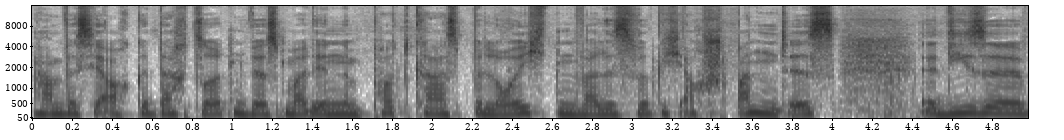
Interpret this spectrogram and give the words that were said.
haben wir es ja auch gedacht, sollten wir es mal in einem Podcast beleuchten, weil es wirklich auch spannend ist, äh, diese,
